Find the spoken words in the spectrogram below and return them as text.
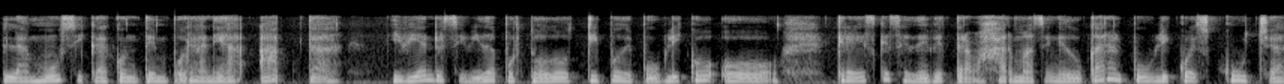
la música contemporánea apta y bien recibida por todo tipo de público o crees que se debe trabajar más en educar al público escucha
